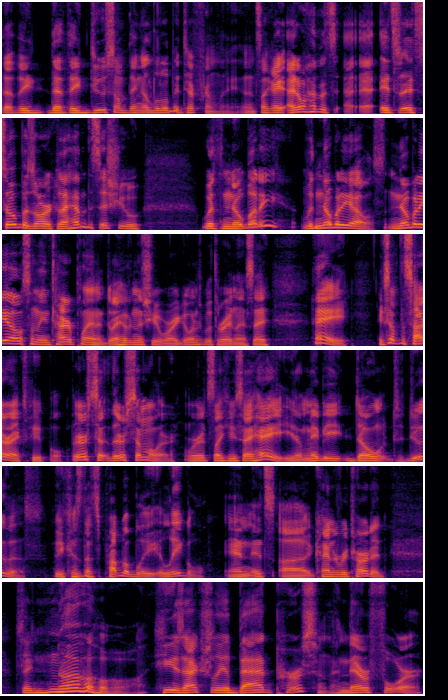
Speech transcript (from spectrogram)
that they that they do something a little bit differently. And it's like I, I don't have this. It's it's so bizarre because I have this issue with nobody, with nobody else, nobody else on the entire planet. Do I have an issue where I go into a thread and I say, "Hey, except the Cyrax people, they're they're similar." Where it's like you say, "Hey, you know, maybe don't do this because that's probably illegal and it's uh kind of retarded." Say, "No, he is actually a bad person, and therefore."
